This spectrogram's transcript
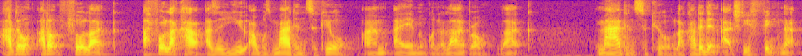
I don't, I don't feel like, I feel like I, as a youth, I was mad insecure. I'm, I ain't gonna lie, bro. Like, mad insecure. Like, I didn't actually think that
